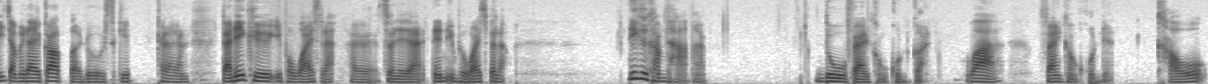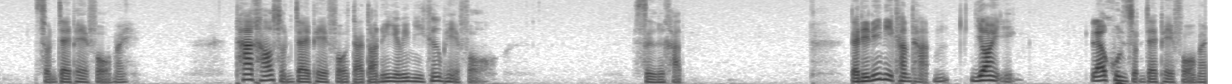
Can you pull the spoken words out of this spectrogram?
ที่จำไม่ได้ก็เปิดดูสคริปต์แค่นั้น แต่นี่คือ improvise ละเออส่วนใหญ่จะเน้น improvise ไปละนี่คือคำถามครับ ดูแฟนของคุณก่อนว่าแฟนของคุณเนี่ยเขา สนใจ Pay 4ไหม ถ้าเขาสนใจ Pay 4แต่ตอนนี้ยังไม่มีเครื่อง Pay 4ซื้อครับ แต่ทีนี้มีคำถามย่อยอีก แล้วคุณสนใจ Pay 4ไหม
